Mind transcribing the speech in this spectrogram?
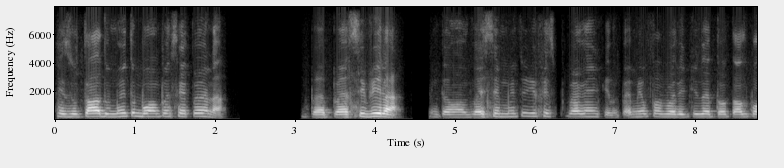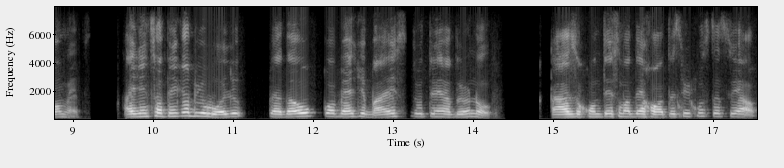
resultado muito bom para se retornar. Para se virar. Então vai ser muito difícil para o Bragantino. Para mim o favoritismo é total do Palmeiras. A gente só tem que abrir o olho para dar o coberto demais do treinador novo. Caso aconteça uma derrota circunstancial,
